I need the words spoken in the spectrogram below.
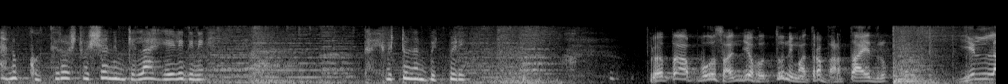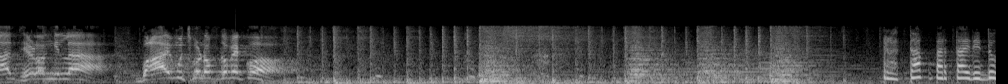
ನನಗೆ ಗೊತ್ತಿರೋಷ್ಟು ವಿಷಯ ನಿಮಗೆಲ್ಲ ಹೇಳಿದ್ದೀನಿ ದಯವಿಟ್ಟು ನಾನು ಬಿಟ್ಬಿಡಿ. ಪ್ರತಾಪು ಸಂಜೆ ಹೊತ್ತು ನಿಮ್ಮ ಹತ್ರ ಬರ್ತಾ ಇದ್ರು. ಇಲ್ಲ ಅಂತ ಹೇಳೋಂಗಿಲ್ಲ. ಬಾಯಿ ಮುಚ್ಕೊಂಡು ಒಪ್ಕೋಬೇಕು. ಪ್ರತಾಪ್ ಬರ್ತಾ ಇದ್ದಿದ್ದು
